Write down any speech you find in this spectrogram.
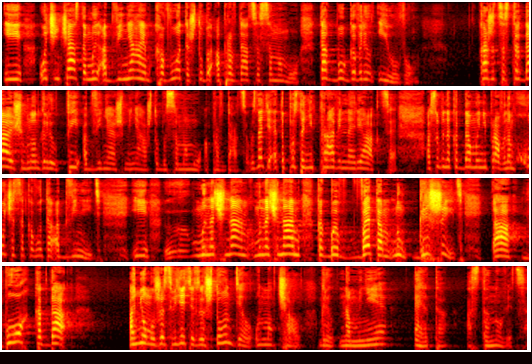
И очень часто мы обвиняем кого-то, чтобы оправдаться самому. Так Бог говорил Иову кажется страдающим, но он говорил, ты обвиняешь меня, чтобы самому оправдаться. Вы знаете, это просто неправильная реакция. Особенно, когда мы неправы, нам хочется кого-то обвинить. И э, мы начинаем, мы начинаем как бы в этом ну, грешить. А Бог, когда о нем уже свидетельствует, что он делал, он молчал. Говорил, на мне это остановится.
